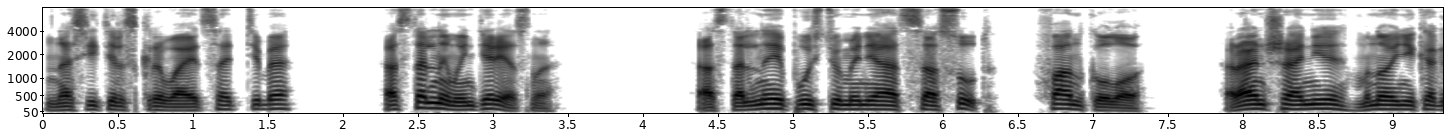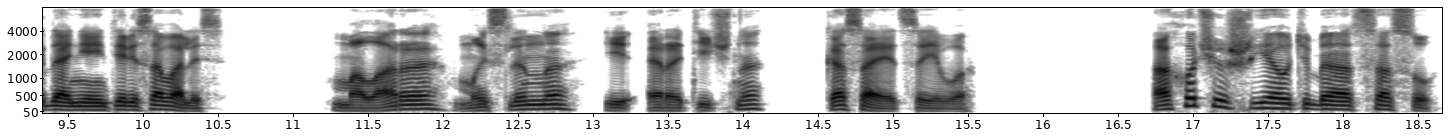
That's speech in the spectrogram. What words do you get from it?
«Носитель скрывается от тебя? Остальным интересно». «Остальные пусть у меня отсосут, фанкуло. Раньше они мной никогда не интересовались». Малара мысленно и эротично касается его. «А хочешь, я у тебя отсосу?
